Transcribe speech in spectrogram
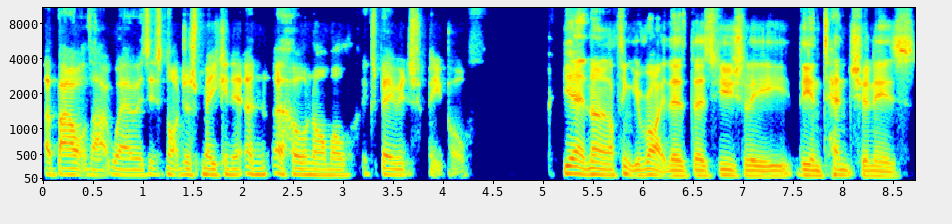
about that, whereas it's not just making it an, a whole normal experience for people. Yeah, no, I think you're right. There's there's usually the intention is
